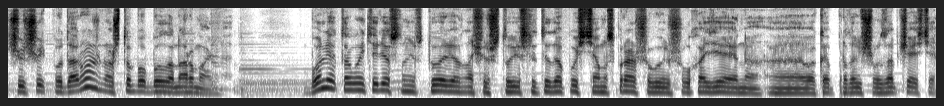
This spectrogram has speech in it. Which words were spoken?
чуть-чуть подороже, но чтобы было нормально. Более того, интересная история, значит, что если ты, допустим, спрашиваешь у хозяина, э, продающего запчасти,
